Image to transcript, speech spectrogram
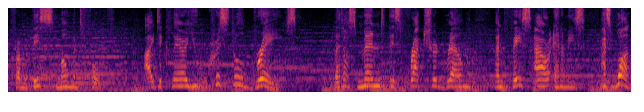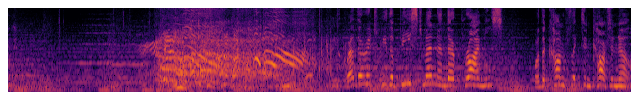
From this moment forth, I declare you Crystal Braves. Let us mend this fractured realm and face our enemies as one. Whether it be the Beastmen and their primals, or the conflict in Carteneau,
